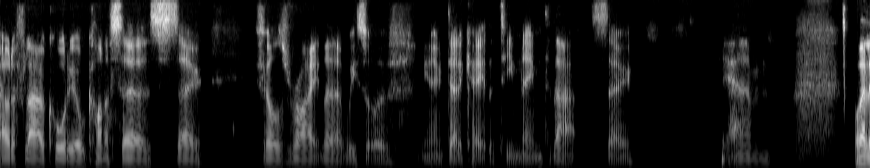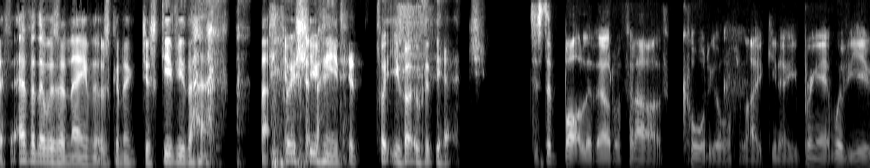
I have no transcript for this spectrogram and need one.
elderflower cordial connoisseurs, so it feels right that we sort of, you know, dedicate the team name to that. So, Yeah. um, well, if ever there was a name that was going to just give you that, that push you needed, put you over the edge. Just a bottle of elderflower cordial, like you know, you bring it with you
